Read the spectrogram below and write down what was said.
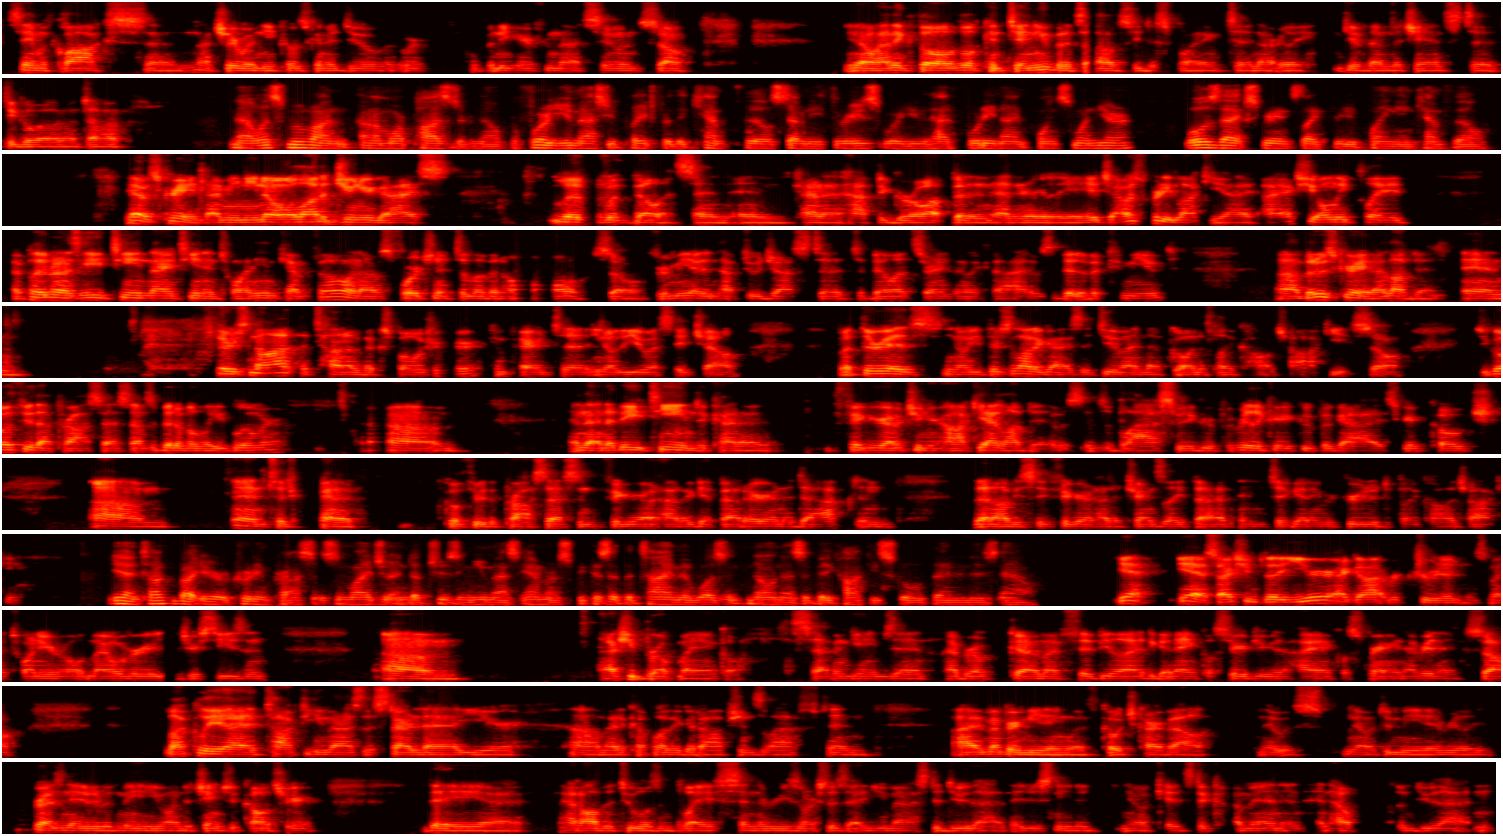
Same with Glocks. I'm not sure what Niko's going to do. We're hoping to hear from that soon. So you know, I think they'll they'll continue, but it's obviously disappointing to not really give them the chance to to go out on top. Now let's move on on a more positive note. Before UMass, you played for the Kemptville 73s, where you had 49 points one year. What was that experience like for you playing in Kemptville? Yeah, it was great. I mean, you know, a lot of junior guys live with billets and and kind of have to grow up at an, at an early age. I was pretty lucky. I, I actually only played I played when I was 18, 19, and 20 in Kemptville, and I was fortunate to live at home. So for me, I didn't have to adjust to, to billets or anything like that. It was a bit of a commute, uh, but it was great. I loved it. And there's not a ton of exposure compared to you know the USHL, but there is. You know, there's a lot of guys that do end up going to play college hockey. So to go through that process, I was a bit of a late bloomer. Um, and then at 18 to kind of figure out junior hockey. I loved it. It was it was a blast. We had a group, a really great group of guys, great coach, um, and to kind of go through the process and figure out how to get better and adapt, and then obviously figure out how to translate that into getting recruited to play college hockey. Yeah, and talk about your recruiting process and why did you end up choosing UMass Amherst? Because at the time it wasn't known as a big hockey school, then it is now. Yeah, yeah. So actually, the year I got recruited was my 20 year old, my overage season. Um, I actually broke my ankle seven games in. I broke uh, my fibula. I had to get ankle surgery, a high ankle sprain, everything. So luckily, I had talked to UMass at the start of that year. Um, I had a couple other good options left, and I remember meeting with Coach Carvel. It was, you know, to me, it really resonated with me. You wanted to change the culture. They uh, had all the tools in place and the resources at UMass to do that. They just needed, you know, kids to come in and, and help them do that. And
